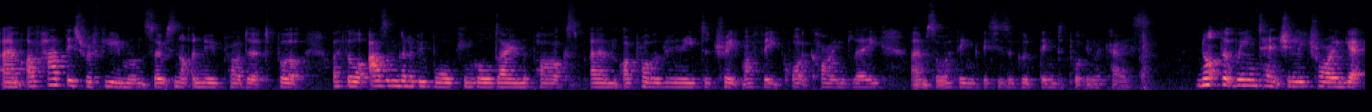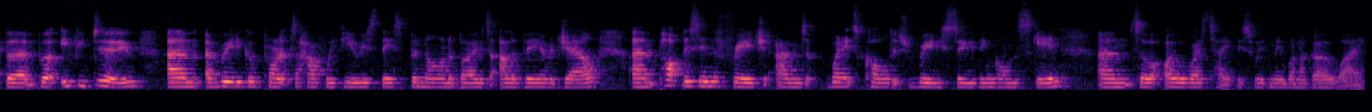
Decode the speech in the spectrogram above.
Um, I've had this for a few months, so it's not a new product, but I thought as I'm going to be walking all day in the parks, um, I probably need to treat my feet quite kindly. Um, so I think this is a good thing to put in the case. Not that we intentionally try and get burnt, but if you do, um, a really good product to have with you is this Banana Boat Aloe Vera Gel. Um, pop this in the fridge and when it's cold it's really soothing on the skin. Um, so I always take this with me when I go away.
